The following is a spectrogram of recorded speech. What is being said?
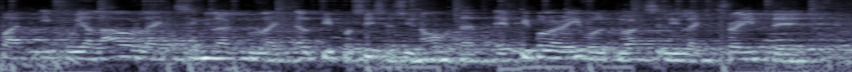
But if we allow like similar to like LP positions, you know, that uh, people are able to actually like trade the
